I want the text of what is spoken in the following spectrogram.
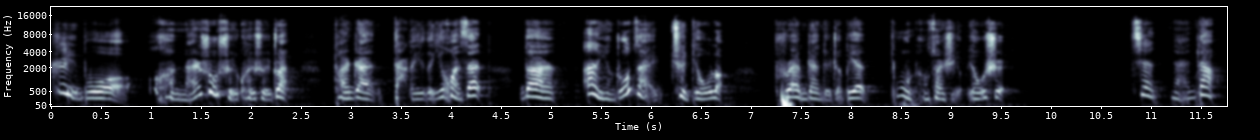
这一波很难说谁亏谁赚，团战打了一个一换三，但。暗影主宰却丢了，Prime 战队这边不能算是有优势。剑南道，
